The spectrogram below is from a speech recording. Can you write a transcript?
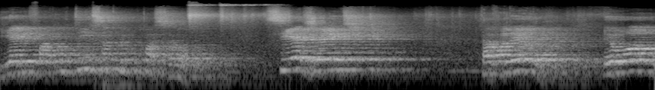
E aí ele fala: não tem essa preocupação. Se é gente, está valendo? Eu amo,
